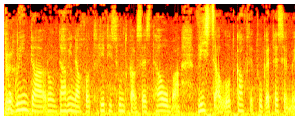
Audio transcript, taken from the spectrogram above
თუ გვინდა რომ დავინახოთ რითის უნდკავს ეს თაობა, ვისწავლოთ, გავხდეთ უკეთესები,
